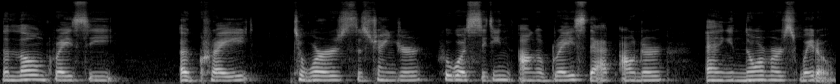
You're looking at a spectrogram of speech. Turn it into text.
the long grassy arcade towards the stranger who was sitting on a gray step under an enormous window.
